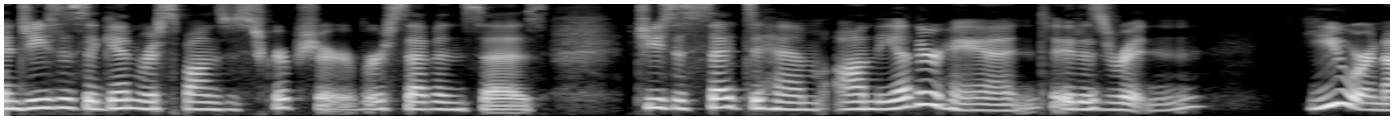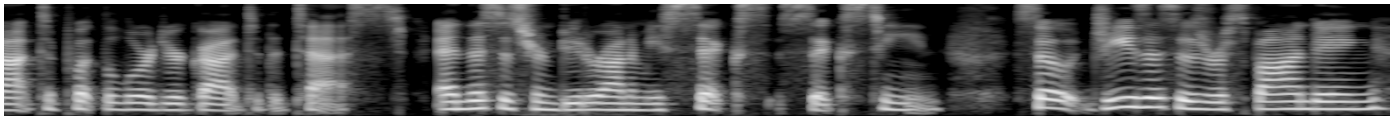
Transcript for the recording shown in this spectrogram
And Jesus again responds with scripture. Verse 7 says, Jesus said to him, On the other hand, it is written, You are not to put the Lord your God to the test. And this is from Deuteronomy 6 16. So Jesus is responding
